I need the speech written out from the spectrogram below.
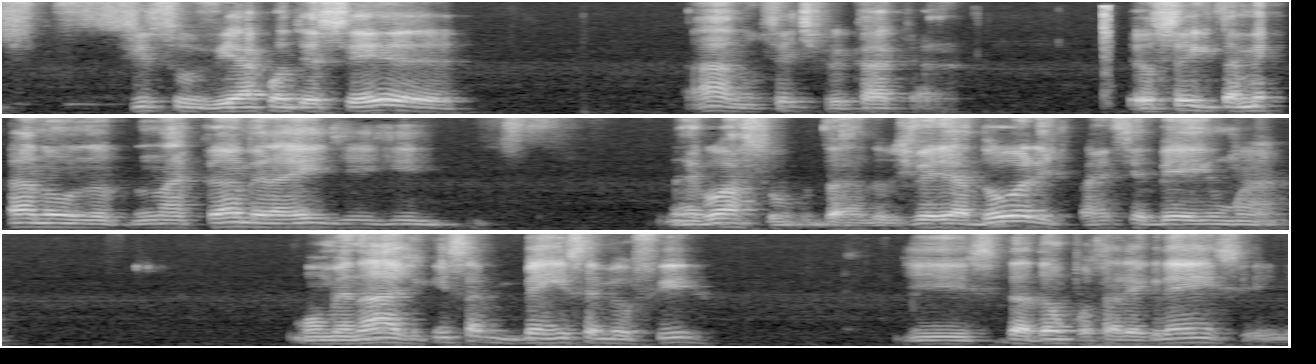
se isso vier a acontecer, ah, não sei te explicar, cara. Eu sei que também está na câmera aí de, de negócio da, dos vereadores para receber uma uma homenagem. Quem sabe bem isso é meu filho, de cidadão porto-alegrense.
